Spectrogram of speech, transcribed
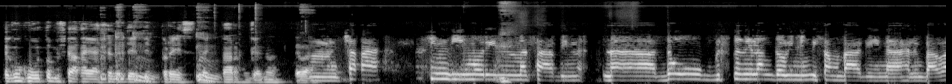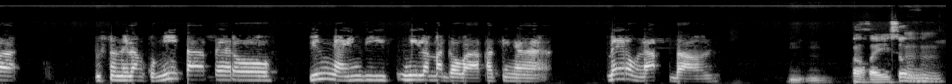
nagugutom siya kaya siya nade-depress. like parang gano'n, di ba? Mm, tsaka, hindi mo rin masabi na, na though gusto nilang gawin yung isang bagay na halimbawa gusto nilang kumita pero yun nga hindi nila magawa kasi nga merong lockdown. Mm-mm. Okay, so, Mhm.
